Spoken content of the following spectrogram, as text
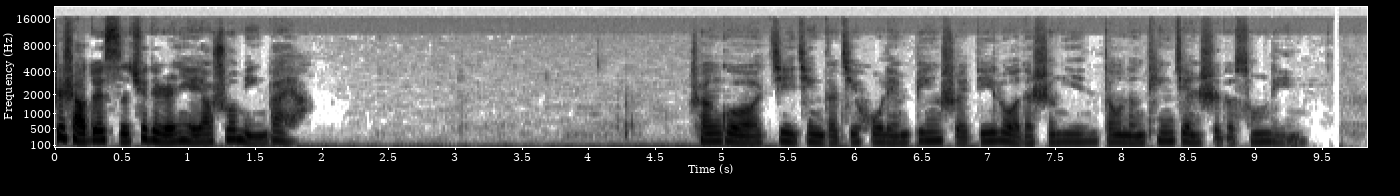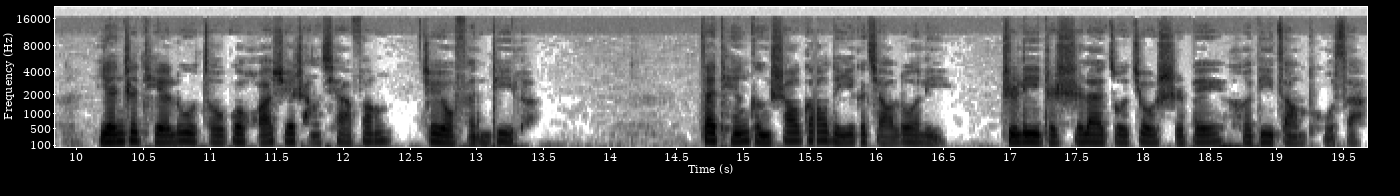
至少对死去的人也要说明白呀。穿过寂静的几乎连冰水滴落的声音都能听见似的松林，沿着铁路走过滑雪场下方，就有坟地了。在田埂稍高的一个角落里，只立着十来座旧石碑和地藏菩萨，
